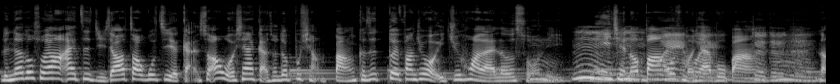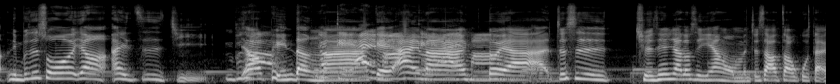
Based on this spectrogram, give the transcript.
人家都说要爱自己，就要照顾自己的感受啊！我现在感受就不想帮，可是对方就有一句话来勒索你：嗯、你以前都帮，嗯、为什么现在不帮？对对对。那你不是说要爱自己，要平等吗？给爱吗？给爱吗？对啊，就是全天下都是一样，我们就是要照顾在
